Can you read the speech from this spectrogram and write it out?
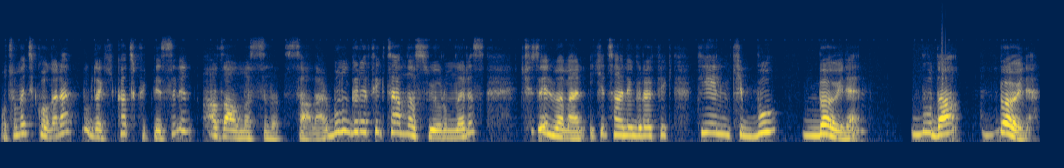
otomatik olarak buradaki katı kütlesinin azalmasını sağlar. Bunu grafikten nasıl yorumlarız? Çizelim hemen iki tane grafik. Diyelim ki bu böyle, bu da böyle.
